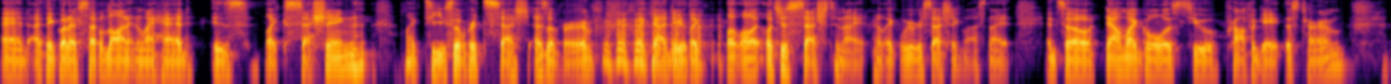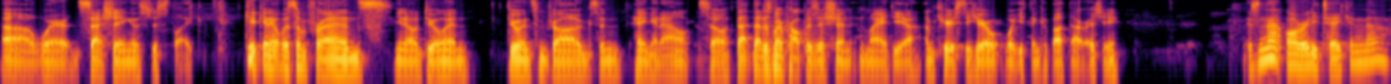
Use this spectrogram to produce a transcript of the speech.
And I think what I've settled on in my head is like seshing, like to use the word sesh as a verb. like, yeah, dude, like let, us just sesh tonight. Or like we were seshing last night. And so now my goal is to propagate this term uh, where seshing is just like kicking it with some friends, you know, doing doing some drugs and hanging out. So that that is my proposition and my idea. I'm curious to hear what you think about that, Reggie. Isn't that already taken now?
